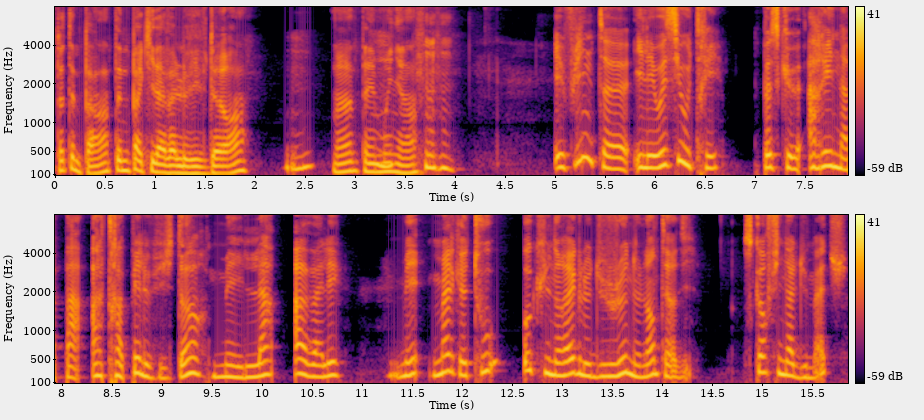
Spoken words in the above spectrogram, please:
Toi, t'aimes pas, hein T'aimes pas qu'il avale le vif d'or, hein? Hein, T'aimes Mm. moyen. hein Et Flint, euh, il est aussi outré. Parce que Harry n'a pas attrapé le vif d'or, mais il l'a avalé. Mais malgré tout, aucune règle du jeu ne l'interdit. Score final du match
